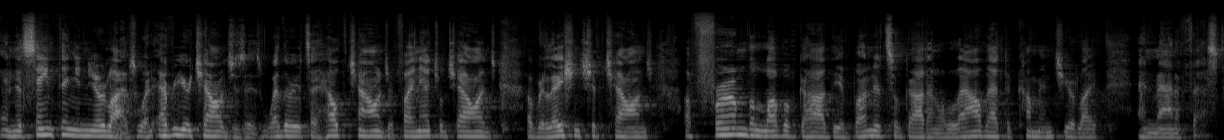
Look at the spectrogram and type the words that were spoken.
And the same thing in your lives, whatever your challenges is, whether it's a health challenge, a financial challenge, a relationship challenge, affirm the love of God, the abundance of God, and allow that to come into your life and manifest.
